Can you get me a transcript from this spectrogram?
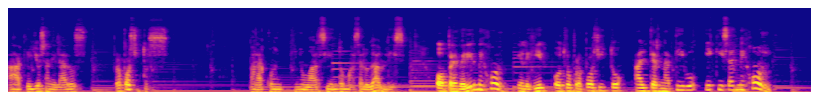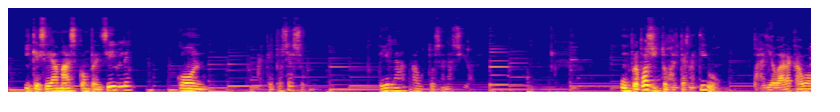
a aquellos anhelados propósitos para continuar siendo más saludables o preferir mejor elegir otro propósito alternativo y quizás mejor y que sea más comprensible con aquel proceso de la autosanación. Un propósito alternativo para llevar a cabo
